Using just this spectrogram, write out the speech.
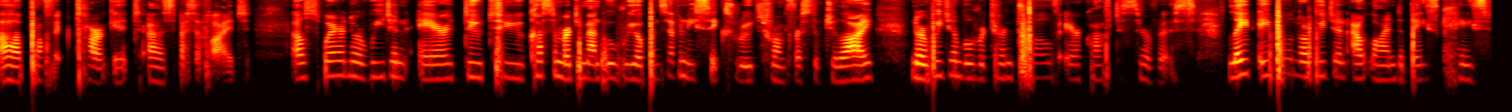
uh, profit target uh, specified. Elsewhere, Norwegian Air, due to customer demand, will reopen 76 routes from 1st of July. Norwegian will return 12 aircraft to service. Late April, Norwegian outlined the base case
